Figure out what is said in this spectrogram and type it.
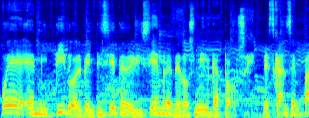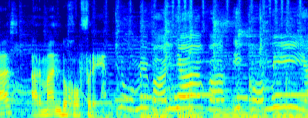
fue emitido el 27 de diciembre de 2014. Descansa en paz, Armando Jofré. No me bañaba y comía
